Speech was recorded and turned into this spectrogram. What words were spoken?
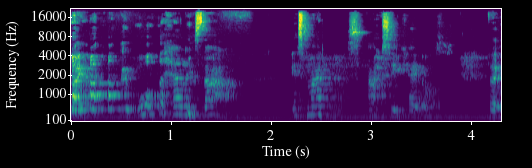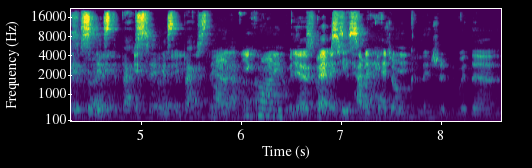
like, what the hell is that? It's madness, absolute chaos. But It's it's, it's, the best It's thing. It's the great. best thing. Yeah, ever. you can't even Yeah, explain Betsy had a head-on collision with a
